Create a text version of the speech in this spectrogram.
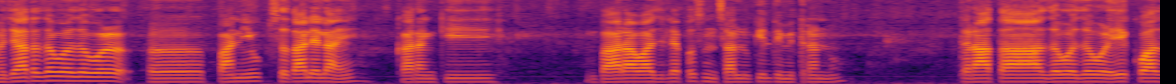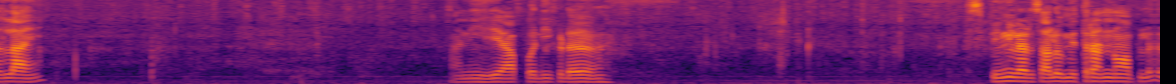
म्हणजे आता जवळजवळ पाणी उपसत आलेलं आहे. कारण की बारा वाजल्यापासून चालू केली ते मित्रांनो. तर आता जवळजवळ एक वाजला आहे. आणि हे आपण इकडं स्प्रिंगलर चालू मित्रांनो आपलं.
